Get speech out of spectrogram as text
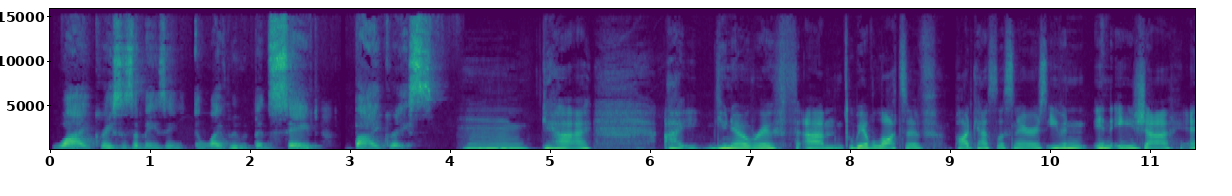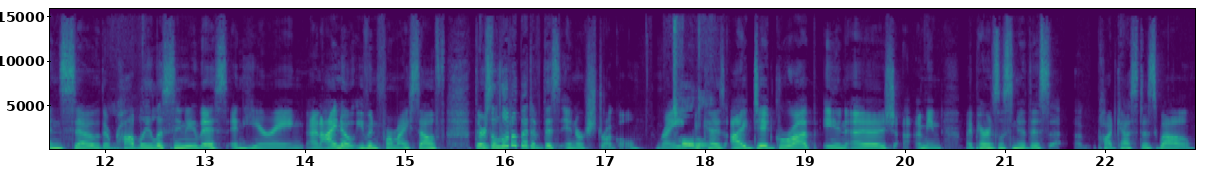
why grace is amazing and why we've been saved by grace. Hmm. Yeah. I, you know, Ruth, um, we have lots of podcast listeners, even in Asia. And so they're probably listening to this and hearing, and I know even for myself, there's a little bit of this inner struggle, right? Totally. Because I did grow up in a, I mean, my parents listen to this uh, podcast as well.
